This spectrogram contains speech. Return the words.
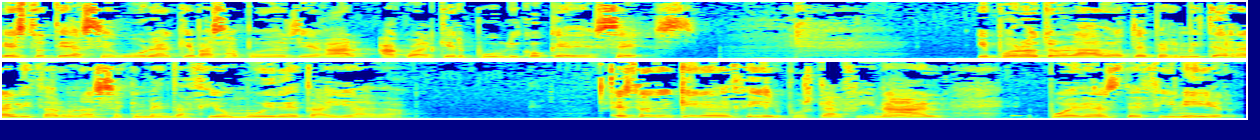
esto te asegura que vas a poder llegar a cualquier público que desees. Y por otro lado, te permite realizar una segmentación muy detallada. ¿Esto qué quiere decir? Pues que al final puedes definir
